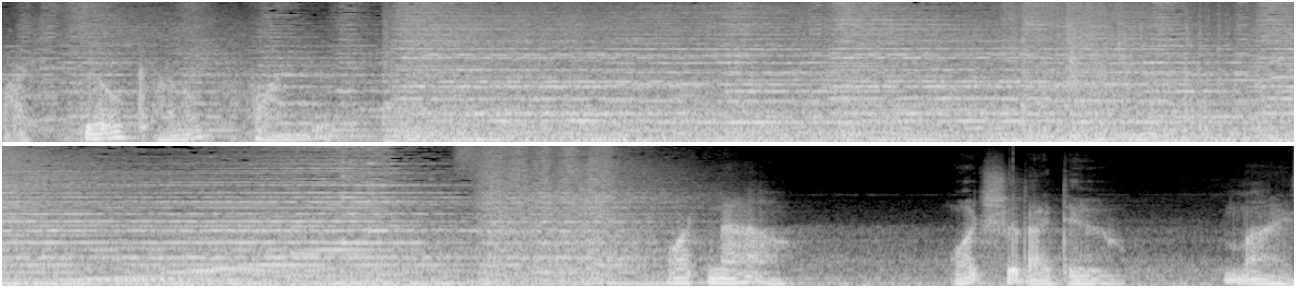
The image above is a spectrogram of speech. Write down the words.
I still cannot find it. What now? What should I do? My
